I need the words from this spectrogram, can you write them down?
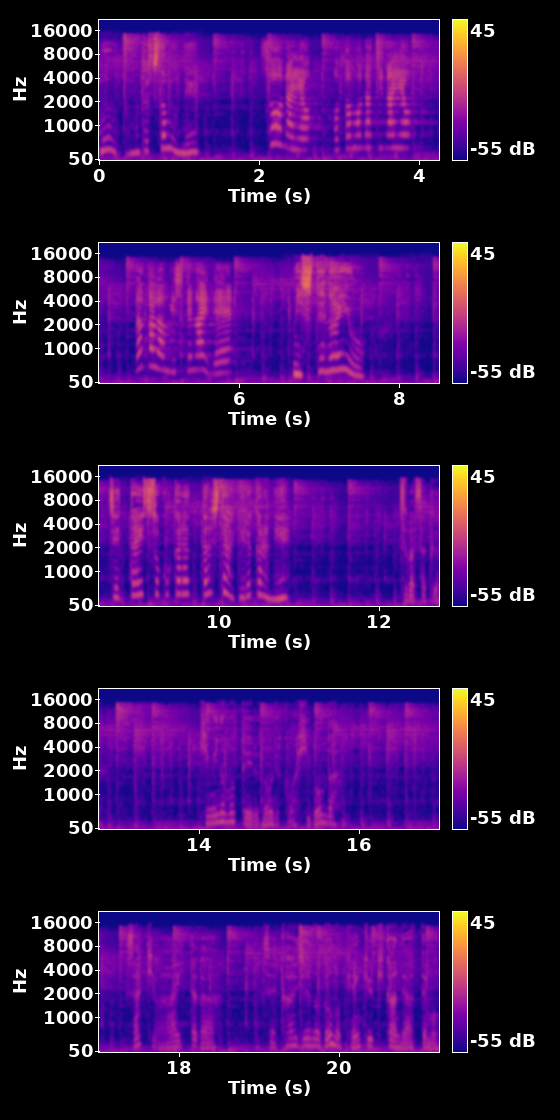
もう友達だもんね。そうだよ、お友達だよ。だから見捨てないで。見捨てないよ。絶対そこから出してあげるからね。翼くん君の持っている能力は非凡だ。さっきはああ言ったが世界中のどの研究機関であっても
